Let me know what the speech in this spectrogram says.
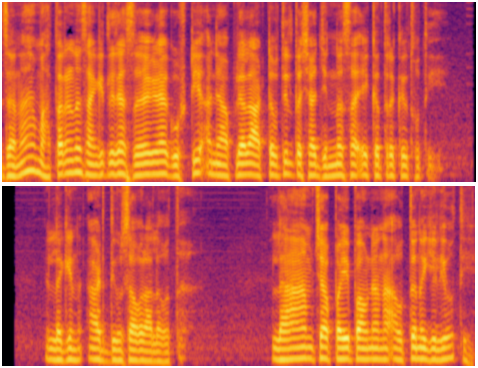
जना म्हाताऱ्यानं सांगितलेल्या सगळ्या गोष्टी आणि आपल्याला आठवतील तशा जिन्नसा एकत्र करीत होती. लगीन आठ दिवसावर आलं होतं. लांबच्या पै पाहुण्यांना अवतनं गेली होती.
